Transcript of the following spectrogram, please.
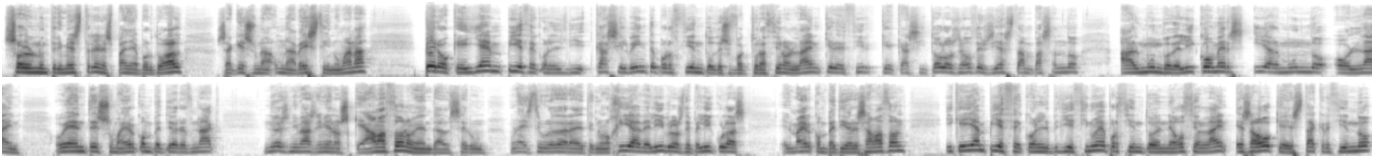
solo en un trimestre en España y Portugal, o sea que es una, una bestia inhumana, pero que ya empiece con casi el 20% de su facturación online, quiere decir que casi todos los negocios ya están pasando al mundo del e-commerce y al mundo online. Obviamente su mayor competidor Fnac no es ni más ni menos que Amazon, obviamente al ser una distribuidora de tecnología, de libros, de películas, el mayor competidor es Amazon, y que ya empiece con el 19% en negocio online es algo que está creciendo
